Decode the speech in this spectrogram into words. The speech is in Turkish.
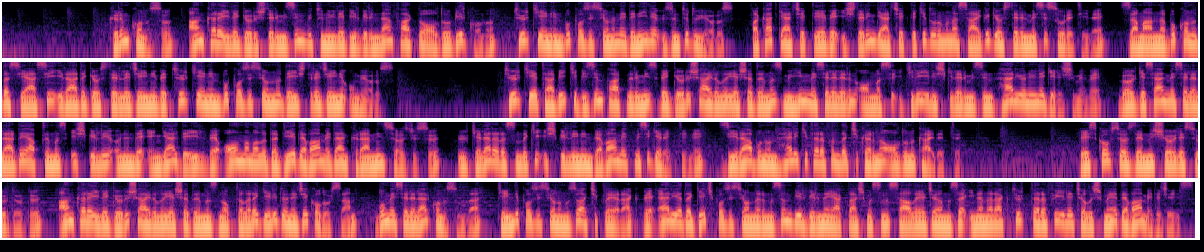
Kırım konusu, Ankara ile görüşlerimizin bütünüyle birbirinden farklı olduğu bir konu, Türkiye'nin bu pozisyonu nedeniyle üzüntü duyuyoruz, fakat gerçekliğe ve işlerin gerçekteki durumuna saygı gösterilmesi suretiyle, zamanla bu konuda siyasi irade gösterileceğini ve Türkiye'nin bu pozisyonunu değiştireceğini umuyoruz. Türkiye tabii ki bizim partnerimiz ve görüş ayrılığı yaşadığımız mühim meselelerin olması ikili ilişkilerimizin her yönüyle gelişimi ve bölgesel meselelerde yaptığımız işbirliği önünde engel değil ve olmamalı da diye devam eden Kremlin sözcüsü, ülkeler arasındaki işbirliğinin devam etmesi gerektiğini, zira bunun her iki tarafında çıkarına olduğunu kaydetti. Peskov sözlerini şöyle sürdürdü, Ankara ile görüş ayrılığı yaşadığımız noktalara geri dönecek olursam, bu meseleler konusunda kendi pozisyonumuzu açıklayarak ve er ya da geç pozisyonlarımızın birbirine yaklaşmasını sağlayacağımıza inanarak Türk tarafı ile çalışmaya devam edeceğiz.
